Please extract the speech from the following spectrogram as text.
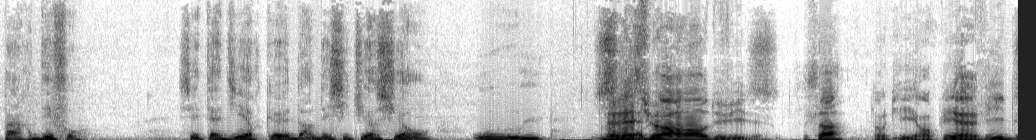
par défaut. C'est-à-dire que dans des situations où... La nature a horreur du vide, c'est ça? Donc il remplit un vide.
